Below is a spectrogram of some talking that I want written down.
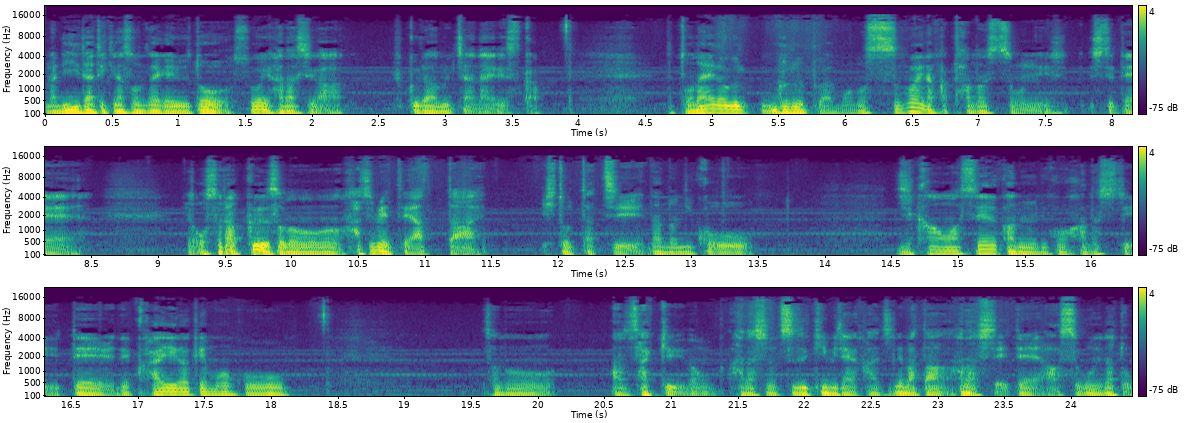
まあ、リーダー的な存在がいると、すごい話が膨らむじゃないですか。隣のグループはものすごいなんか楽しそうにしてて、おそらくその、初めて会った人たちなのにこう、時間を忘れるかのようにこう話していて、で、買いがけもこう、その、あの、さっきの話の続きみたいな感じでまた話していて、あ、すごいなと。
